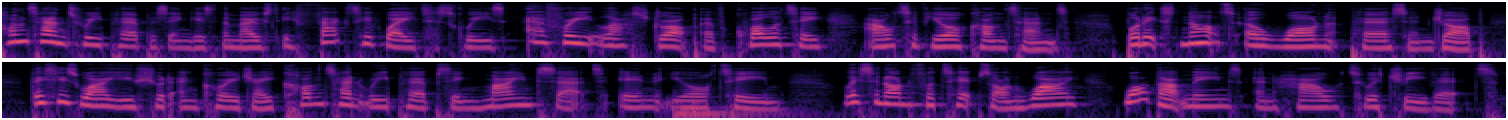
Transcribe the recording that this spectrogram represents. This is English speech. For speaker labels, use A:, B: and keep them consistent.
A: Content repurposing is the most effective way to squeeze every last drop of quality out of your content, but it's not a one person job. This is why you should encourage a content repurposing mindset in your team. Listen on for tips on why, what that means, and how to achieve it.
